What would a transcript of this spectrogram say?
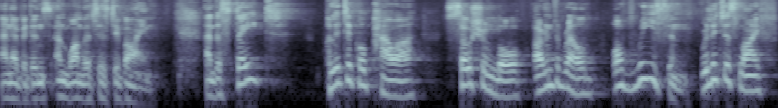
and evidence, and one that is divine. And the state, political power, social law are in the realm of reason. Religious life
